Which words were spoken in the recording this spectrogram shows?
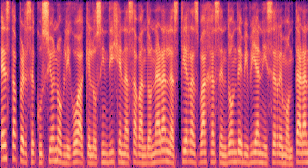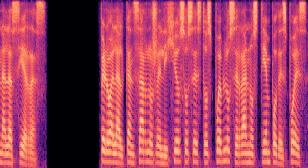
Esta persecución obligó a que los indígenas abandonaran las tierras bajas en donde vivían y se remontaran a las sierras. Pero al alcanzar los religiosos estos pueblos serranos tiempo después,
